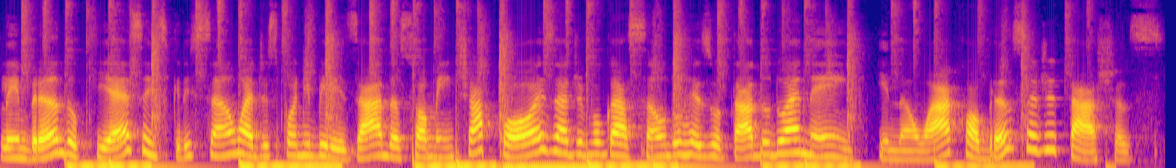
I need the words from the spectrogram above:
Lembrando que essa inscrição é disponibilizada somente após a divulgação do resultado do Enem e não há cobrança de taxas.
